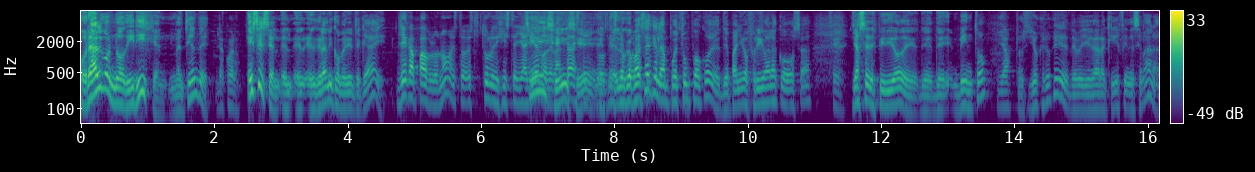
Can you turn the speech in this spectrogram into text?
Por algo no dirigen, ¿me entiendes? De acuerdo. Ese es el, el- el- gran inconveniente que hay. Llega Pablo, ¿no? Esto, esto tú lo dijiste ya Sí, ayer, lo sí, adelantaste. sí. Eh, diste Lo que pasa es que le han puesto un poco de, de paño frío a la cosa. Sí. Ya se despidió de, de- de Vinto. Ya. Entonces yo creo que debe llegar aquí el fin de semana.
